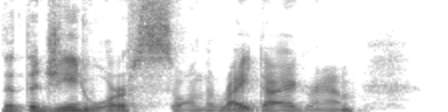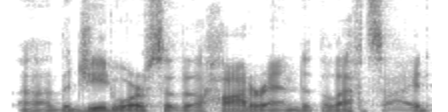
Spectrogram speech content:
that the G dwarfs, so on the right diagram, uh, the G dwarfs, so the hotter end, at the left side,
